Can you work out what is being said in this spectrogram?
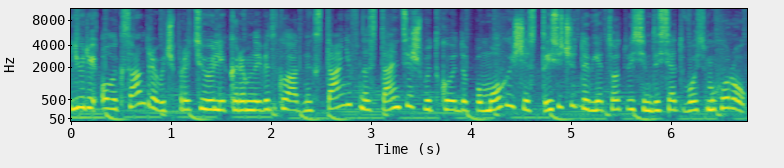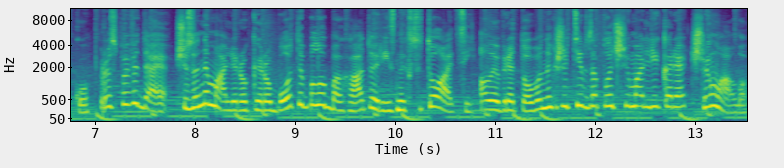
Юрій Олександрович працює лікарем невідкладних станів на станції швидкої допомоги ще з 1988 року. Розповідає, що за немалі роки роботи було багато різних ситуацій, але врятованих життів за плечима лікаря чимало.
